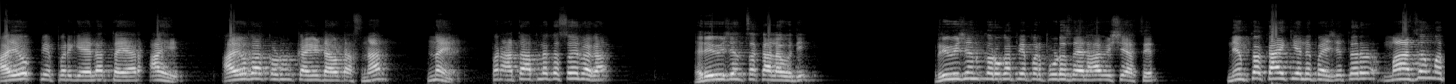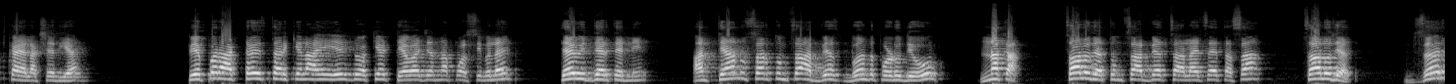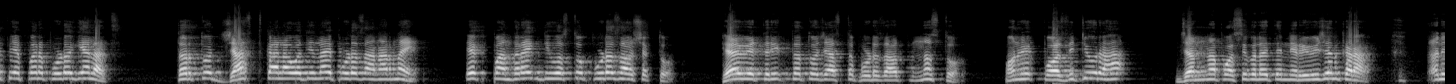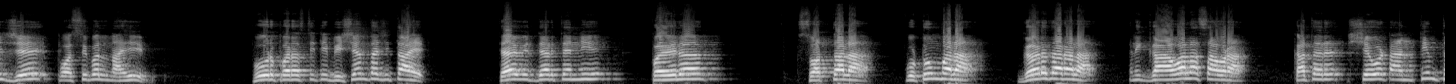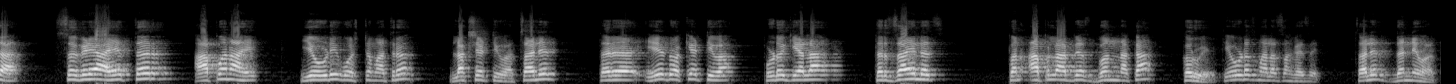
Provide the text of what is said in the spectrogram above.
आयोग पेपर घ्यायला तयार आहे. आयोगाकडून काही डाऊट असणार नाही. पण आता आपलं कसं आहे बघा? रिव्हिजनचा कालावधी. रिव्हिजन करू का पेपर पुढे जाईल हा विषय असेल. नेमकं काय केलं पाहिजे? तर माझं मत काय लक्षात घ्या. पेपर अठ्ठावीस तारखेला आहे हे डोक्यात ठेवा ज्यांना पॉसिबल आहे त्या विद्यार्थ्यांनी. आणि त्यानुसार तुमचा अभ्यास बंद पडू देऊ नका. चालू द्या. तुमचा अभ्यास चालायचा आहे तसा. चालू द्या. जर पेपर पुढे गेलाच तर तो जास्त कालावधीला पुढे जाणार नाही. एक पंधरा एक दिवस तो पुढे जाऊ शकतो. ह्या व्यतिरिक्त तो जास्त पुढे जात नसतो. म्हणून एक पॉझिटिव्ह राहा. ज्यांना पॉसिबल आहे त्यांनी रिव्हिजन करा. आणि जे पॉसिबल नाही पूर परिस्थिती भीषणता जिथं आहे त्या विद्यार्थ्यांनी पहिलं स्वतःला कुटुंबाला घरदाराला आणि गावाला सावरा का तर शेवट अंतिमता सगळे आहेत तर आपण आहे. एवढी गोष्ट मात्र लक्षात ठेवा. चालेल? तर हे डोक्यात ठेवा. पुढं गेला तर जाईलच. पण आपला अभ्यास बंद नका. करूया. एवढंच मला सांगायचं आहे चालेल? धन्यवाद.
